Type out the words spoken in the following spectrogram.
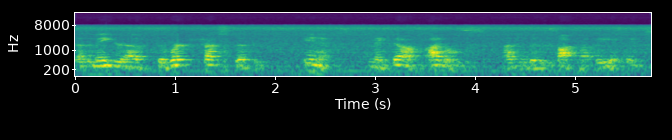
that the maker of the work trusteth in it to make dumb idols. This is talking about video tapes.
